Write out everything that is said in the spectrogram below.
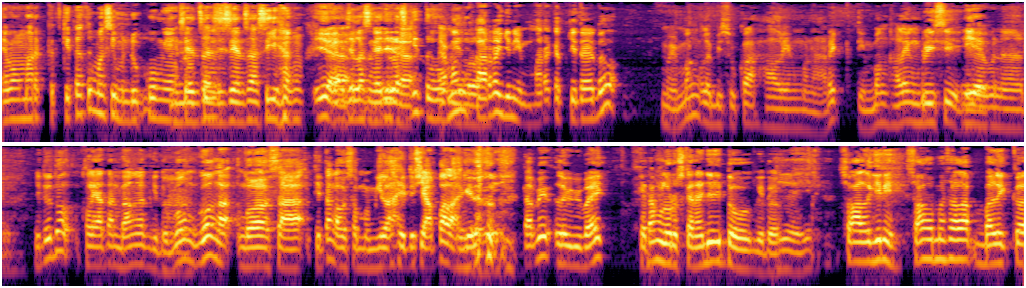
Emang market kita tuh masih mendukung yang sensasi-sensasi yang iya. nggak jelas nggak jelas iya. gitu emang gitu karena gini market kita itu memang lebih suka hal yang menarik ketimbang hal yang berisi gitu. iya benar. Itu tuh kelihatan banget gitu. Gua gua nggak nggak usah kita nggak usah memilah itu siapa lah gitu. Tapi lebih baik kita meluruskan aja itu gitu. Iya iya. Soal gini soal masalah balik ke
